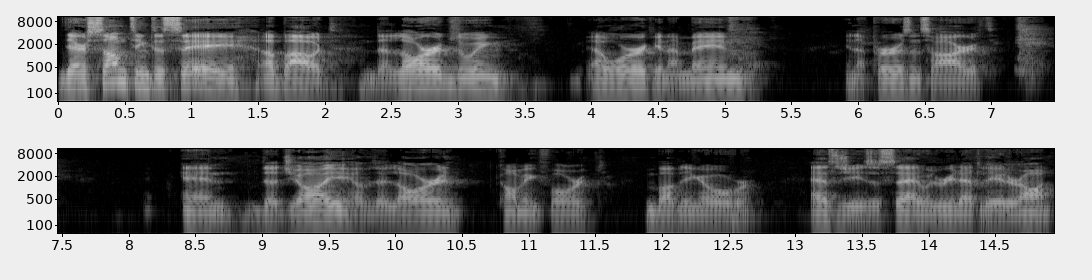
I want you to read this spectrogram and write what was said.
There's something to say about the Lord doing a work in a man, in a person's heart, and the joy of the Lord coming forth, bubbling over. As Jesus said, we'll read that later on.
